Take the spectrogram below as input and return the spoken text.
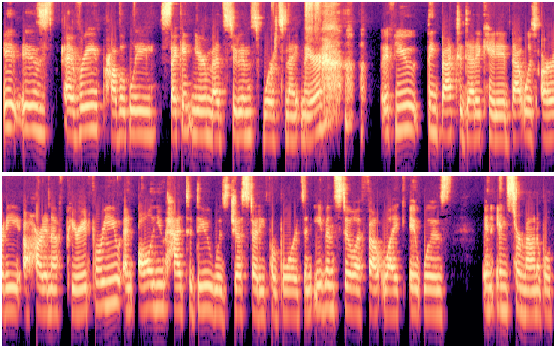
It is every probably second year med student's worst nightmare. if you think back to dedicated, that was already a hard enough period for you. And all you had to do was just study for boards. And even still, it felt like it was an insurmountable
